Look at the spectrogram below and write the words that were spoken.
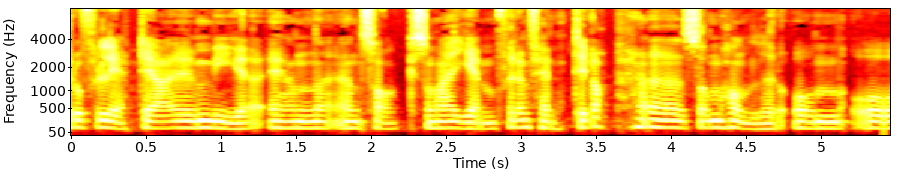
profilerte jeg mye en, en, sak som er Hjem for en 50-lapp. Uh, som handler om å,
